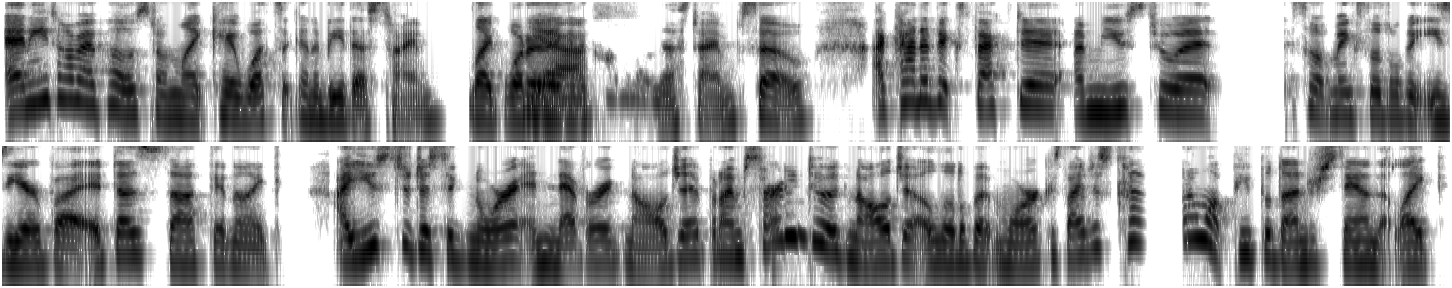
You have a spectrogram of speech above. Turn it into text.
anytime I post, I'm like, okay, what's it gonna be this time? Like, what are they gonna comment on this time? So I kind of expect it. I'm used to it. So it makes it a little bit easier, but it does suck. And like I used to just ignore it and never acknowledge it, but I'm starting to acknowledge it a little bit more because I just kind of want people to understand that like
